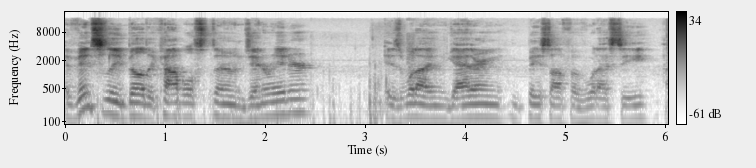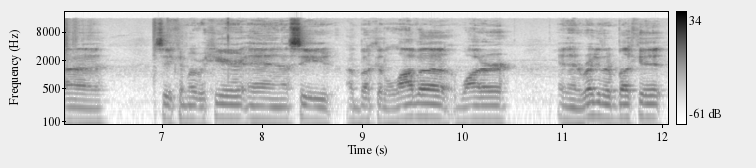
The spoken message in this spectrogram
eventually build a cobblestone generator. Is what I'm gathering based off of what I see. So you come over here and I see a bucket of lava, water, and then a regular bucket,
